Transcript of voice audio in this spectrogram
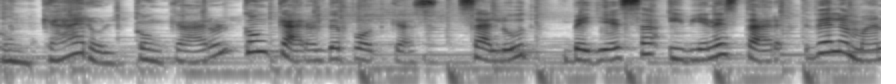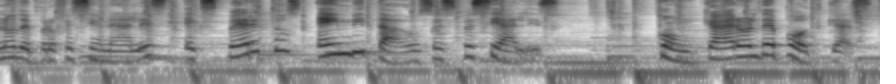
con Carol, con Carol, con Carol de Podcast. Salud, belleza y bienestar de la mano de profesionales, expertos e invitados especiales. Con Carol de Podcast.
